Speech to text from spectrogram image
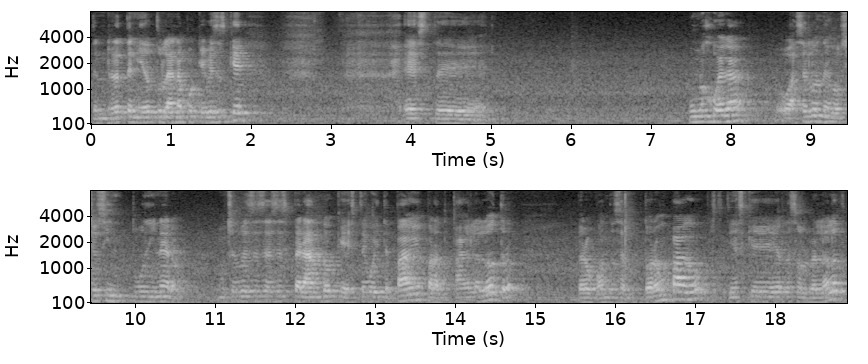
tener retenido tu lana, porque hay veces que, este, uno juega o hace los negocios sin tu dinero. Muchas veces es esperando que este güey te pague para tu pagarle al otro, pero cuando se atora un pago, pues tienes que resolverlo al otro.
